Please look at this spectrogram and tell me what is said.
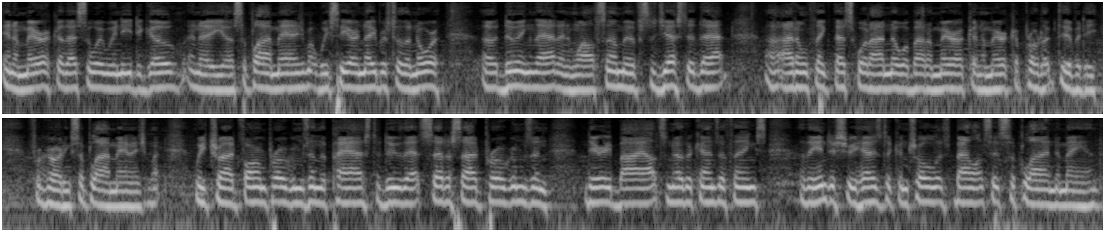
in America that's the way we need to go in a uh, supply management. We see our neighbors to the north uh, doing that, and while some have suggested that, uh, I don't think that's what I know about America and America productivity regarding supply management. We tried farm programs in the past to do that, set aside programs and dairy buyouts and other kinds of things. The industry has to control its balance, its supply and demand.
